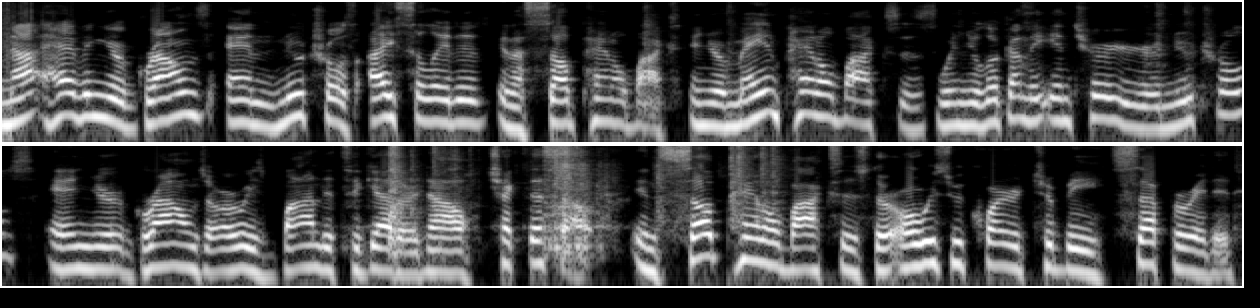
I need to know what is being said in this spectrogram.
Not having your grounds and neutrals isolated in a sub panel box. In your main panel boxes, when you look on the interior, your neutrals and your are always bonded together. Now, check this out. In sub panel boxes, they're always required to be separated.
